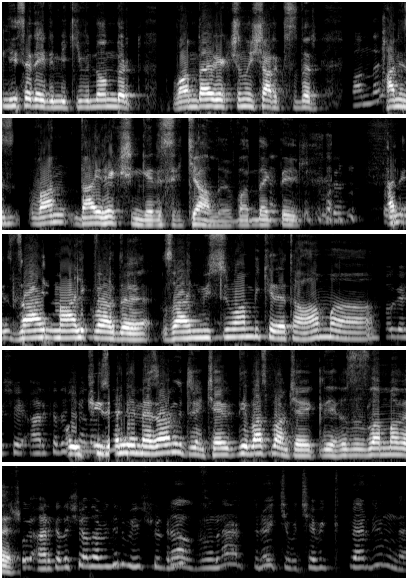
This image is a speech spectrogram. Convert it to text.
lisedeydim 2014. One Direction'ın şarkısıdır. Van Dijk. Hani One Direction gerizekalı. Van Dijk değil. Hani Zayn Malik vardı. Zayn Müslüman bir kere tamam mı? Tolga şey arkadaşı O 250 mezar mı götürüyorsun? Çevikliği basmam çevikliği. Hız hızlanma ver. Tolga, Arkadaşı alabilir miyiz şurada? Kral bu nerede duruyor ki bu çeviklik verdiğin de.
